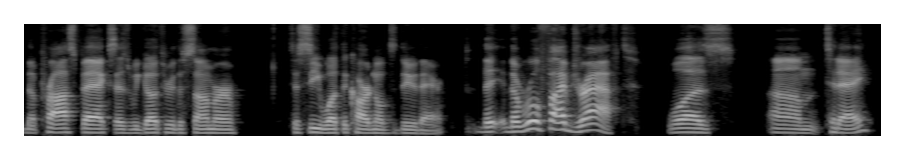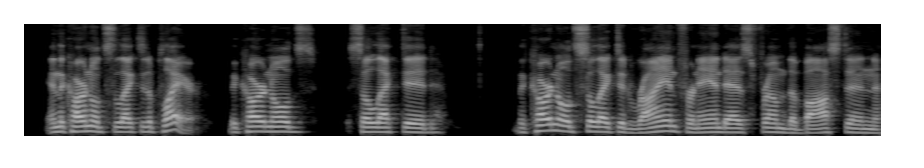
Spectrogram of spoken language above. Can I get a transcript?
the prospects as we go through the summer to see what the Cardinals do there. The the Rule Five draft was um, today, and the Cardinals selected a player the Cardinals selected the Cardinals selected Ryan Fernandez from the Boston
